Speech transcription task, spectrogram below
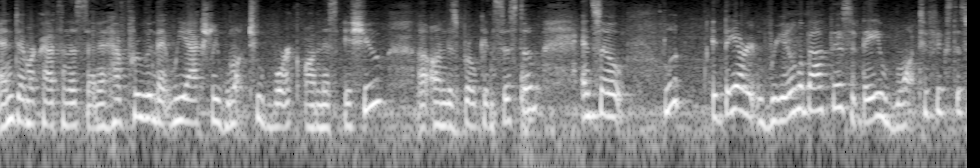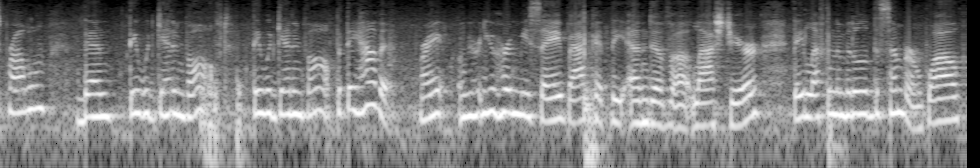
and Democrats in the Senate have proven that we actually want to work on this issue, uh, on this broken system. And so, look, if they are real about this, if they want to fix this problem, then they would get involved. They would get involved, but they haven't, right? You heard me say back at the end of uh, last year, they left in the middle of December while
